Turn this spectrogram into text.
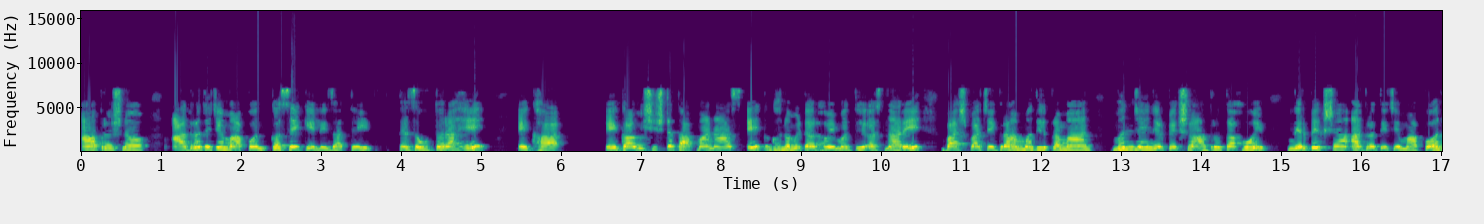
हा प्रश्न आर्द्रतेचे मापन कसे केले जाते? त्याचं उत्तर आहे एखा एका विशिष्ट तापमानास एक घनमीटर हवेमध्ये असणारे बाष्पाचे ग्राम मधील प्रमाण म्हणजे निरपेक्ष आर्द्रता होय. निरपेक्ष आर्द्रतेचे मापन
